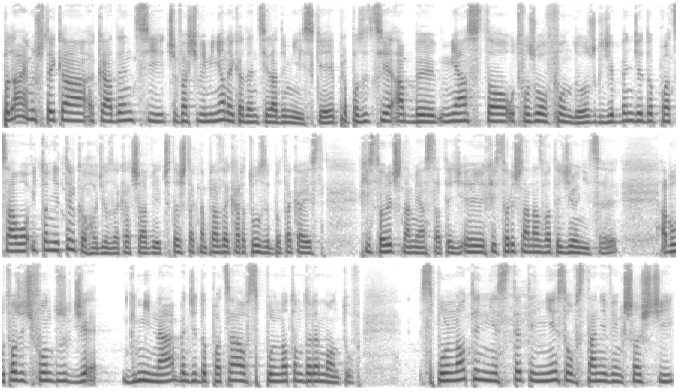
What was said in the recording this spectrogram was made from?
Podałem już w tej ka- kadencji, czy właściwie minionej kadencji Rady Miejskiej, propozycję, aby miasto utworzyło fundusz, gdzie będzie dopłacało, i to nie tylko chodzi o Zakaczawie, czy też tak naprawdę Kartuzy, bo taka jest historyczna, miasta tej, e, historyczna nazwa tej dzielnicy, aby utworzyć fundusz, gdzie gmina będzie dopłacała wspólnotom do remontów. Wspólnoty niestety nie są w stanie większości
